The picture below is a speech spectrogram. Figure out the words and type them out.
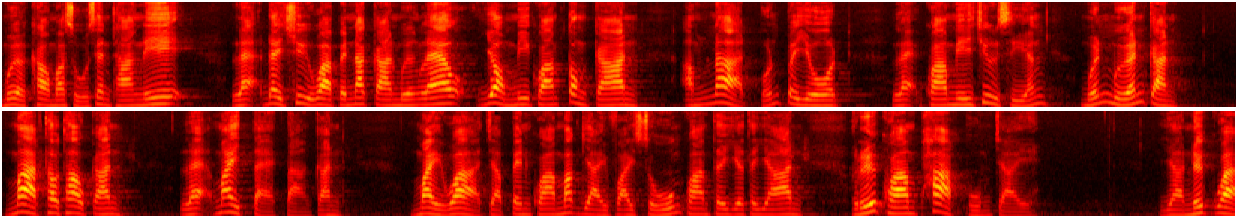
เมื่อเข้ามาสู่เส้นทางนี้ และได้ชื่อว่าเป็นนักการเมืองแล้ว ย่อมมีความต้องการอำนาจผลประโยชน์ และความมีชื่อเสียงเหมือนเหมือนๆกัน มากเท่าๆกัน และไม่แตกต่างกัน ไม่ว่าจะเป็นความมักใหญ่ฝ่ายสูง ความทะเยอทะยาน หรือความภาคภูมิใจ อย่านึกว่า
